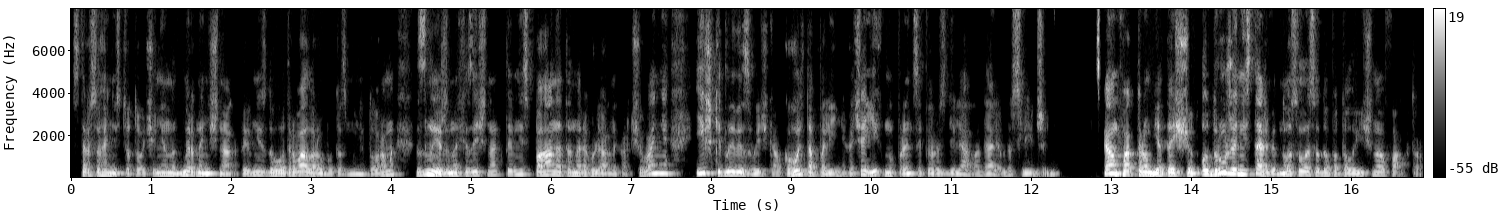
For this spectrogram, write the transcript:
стресогенність оточення, надмірна нічна активність, довготривала робота з моніторами, знижена фізична активність, погане та нерегулярне харчування і шкідливі звички, алкоголь та паління. Хоча їх ми в принципі розділяли далі в дослідженні. Цікавим фактором є те, що одруженість теж відносилася до патологічного фактору,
